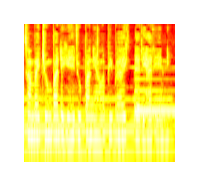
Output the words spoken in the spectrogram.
Sampai jumpa di kehidupan yang lebih baik dari hari ini.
